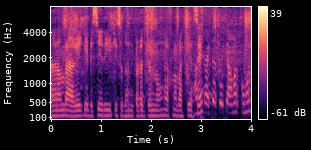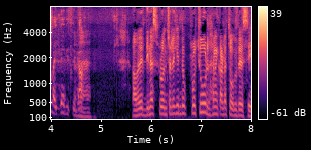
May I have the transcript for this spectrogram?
ধান আমরা আগেই কেটেছি এদিকে কিছু ধান কাটার জন্য এখনও বাকি আছে। কোমল লাগিয়া গেছে হ্যাঁ। আমাদের দিনাজপুর অঞ্চলে কিন্তু প্রচুর ধান কাটা চলতেছে।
